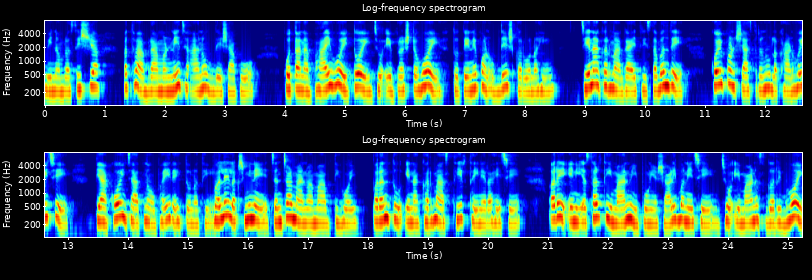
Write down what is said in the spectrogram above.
વિનમ્ર શિષ્ય અથવા બ્રાહ્મણને જ આનો ઉપદેશ આપવો. પોતાના ભાઈ હોય તોય જો એ ભ્રષ્ટ હોય, તો તેને પણ ઉપદેશ કરવો નહીં. જેના ઘરમાં ગાયત્રી સંબંધે કોઈ પણ શાસ્ત્રનું લખાણ હોય છે, ત્યાં કોઈ જાતનો ભય રહેતો નથી. ભલે લક્ષ્મીને ચંચળ માનવામાં આવતી હોય, પરંતુ એના ઘરમાં સ્થિર થઈને રહે છે. અરે, એની અસરથી માનવી પુણ્યશાળી બને છે. જો એ માણસ ગરીબ હોય,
